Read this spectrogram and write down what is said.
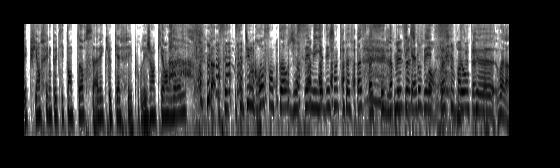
Et puis on fait une petite entorse avec le café pour les gens qui en veulent. C'est- une grosse entorse, je sais, mais il y a des gens qui peuvent pas se passer de leur Mais petit ça, café. Ça, je Donc euh, voilà.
